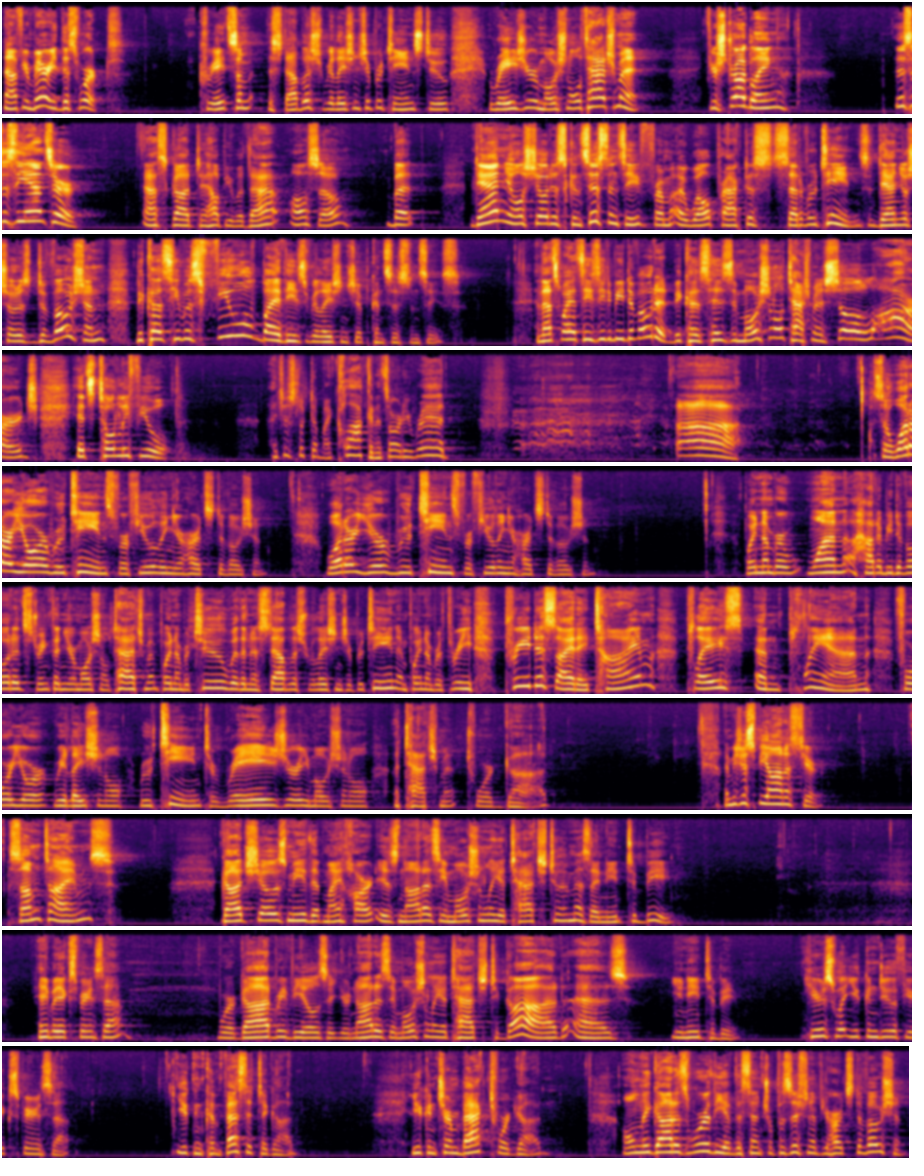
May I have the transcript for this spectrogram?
Now, if you're married, this works. Create some established relationship routines to raise your emotional attachment. If you're struggling, this is the answer. Ask God to help you with that also. But Daniel showed his consistency from a well practiced set of routines. Daniel showed his devotion because he was fueled by these relationship consistencies. And that's why it's easy to be devoted, because his emotional attachment is so large, it's totally fueled. I just looked at my clock and it's already red. Ah. So, what are your routines for fueling your heart's devotion? What are your routines for fueling your heart's devotion? Point number one, how to be devoted, strengthen your emotional attachment. Point number two, with an established relationship routine. And point number three, pre decide a time, place, and plan for your relational routine to raise your emotional attachment toward God. Let me just be honest here. Sometimes God shows me that my heart is not as emotionally attached to Him as I need to be. Anybody experience that? Where God reveals that you're not as emotionally attached to God as you need to be. Here's what you can do if you experience that you can confess it to God, you can turn back toward God. Only God is worthy of the central position of your heart's devotion.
